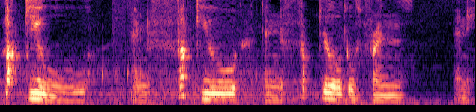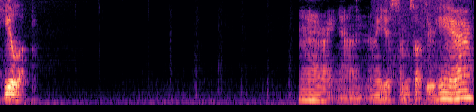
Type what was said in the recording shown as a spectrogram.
Fuck you. And fuck you. And fuck your little ghost friends. And heal up. Alright, now let me just somersault through here.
